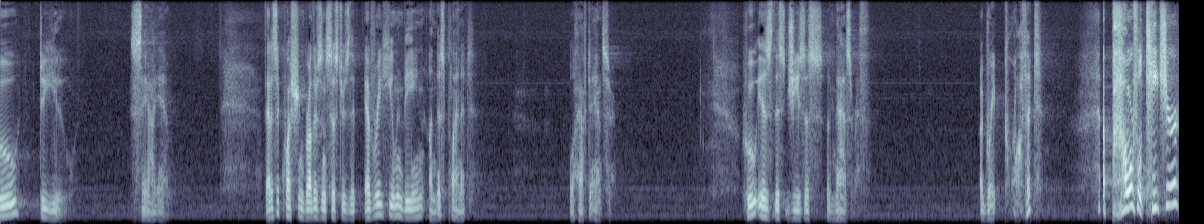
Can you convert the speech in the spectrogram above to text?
Who do you say I am? That is a question, brothers and sisters, that every human being on this planet will have to answer. Who is this Jesus of Nazareth? A great prophet? A powerful teacher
